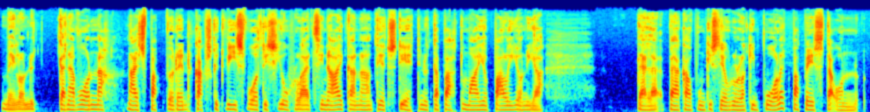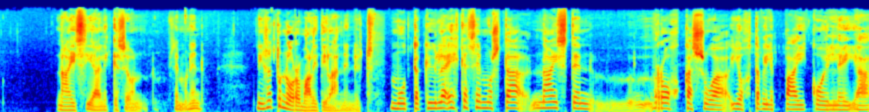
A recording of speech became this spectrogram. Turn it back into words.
Meillä on nyt tänä vuonna naispappeuden 25-vuotisjuhla, että siinä aikana on tietysti ehtinyt tapahtumaan jo paljon ja täällä pääkaupunkiseudullakin puolet papeista on naisia, eli se on semmoinen niin sanottu normaali tilanne nyt. Mutta kyllä ehkä semmoista naisten rohkaisua johtaville paikoille ja,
